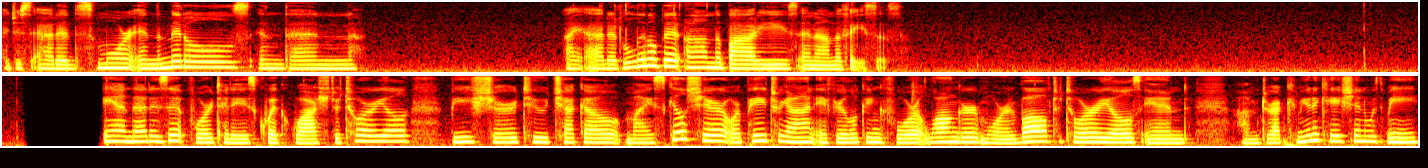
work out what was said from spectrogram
I just added some more in the middles and then I added a little bit on the bodies and on the faces. And that is it for today's quick gouache tutorial be sure to check out my Skillshare or Patreon if you're looking for longer, more involved tutorials and um, direct communication with me.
